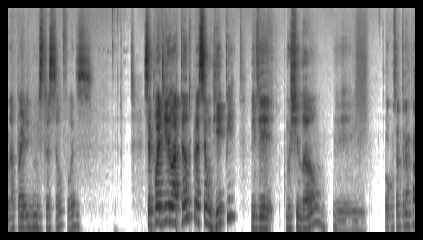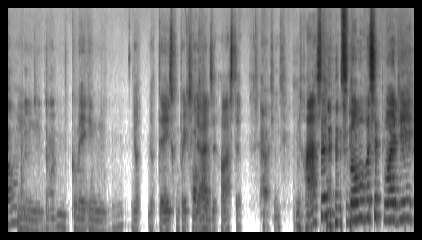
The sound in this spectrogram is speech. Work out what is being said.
na parte de administração, foda-se. Você pode ir lá tanto pra ser um hippie, viver mochilão, e Ou consegue trampar lá. Tem uma- comer em, em hotéis compartilhados, hostel. Ah, Raça, como você pode.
